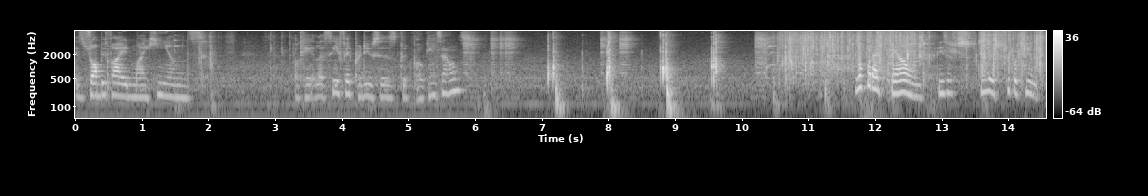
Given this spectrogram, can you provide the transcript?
It's zombified my hands. Okay, let's see if it produces good poking sounds. Look what I found. These are these are super cute.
